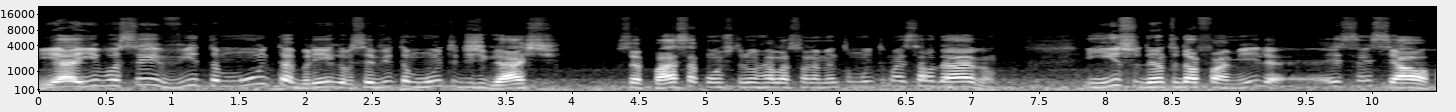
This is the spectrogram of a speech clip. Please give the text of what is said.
E aí você evita muita briga, você evita muito desgaste. Você passa a construir um relacionamento muito mais saudável. E isso dentro da família é essencial.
